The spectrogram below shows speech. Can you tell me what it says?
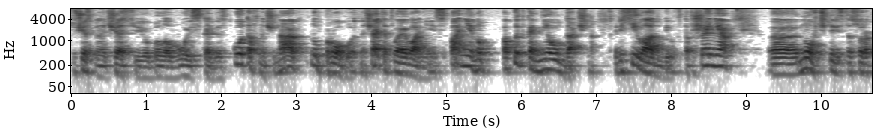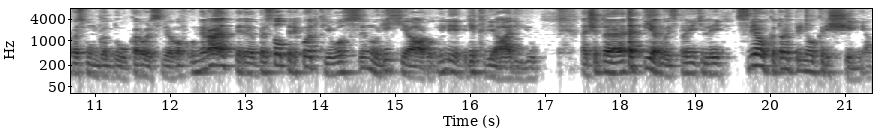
существенной частью ее было войско вестготов, начинают, ну, пробуют начать отвоевание Испании, но попытка неудачна. Рехила отбил вторжение, э, но в 448 году король Свевов умирает, престол переходит к его сыну Рехиару или Реквиарию. Значит, э, это первый из правителей Свевов, который принял крещение.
